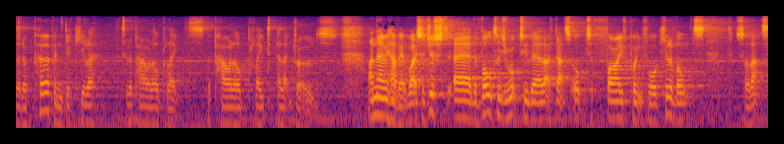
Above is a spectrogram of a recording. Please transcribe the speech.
that are perpendicular to the parallel plates, the parallel plate electrodes. And there we have it. Right, so just uh, the voltage we're up to there, that, that's up to 5.4 kilovolts. So that's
